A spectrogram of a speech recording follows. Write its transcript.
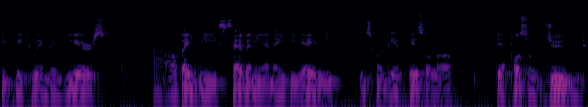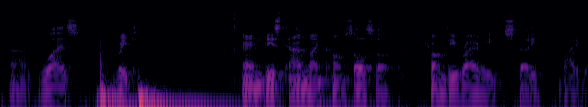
in between the years uh, of AD 70 and AD 80 is when the epistle of the Apostle Jude uh, was written. And this timeline comes also from the Ryrie Study Bible.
